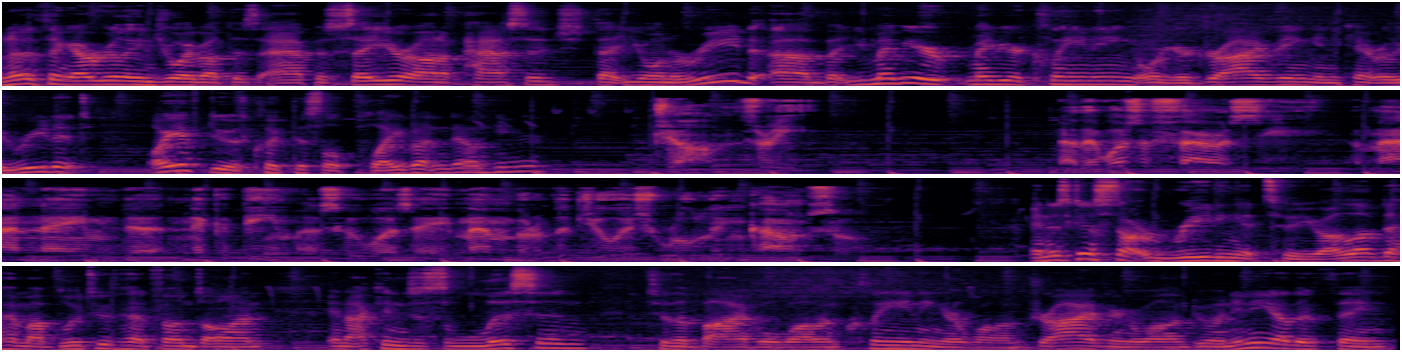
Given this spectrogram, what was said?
Another thing I really enjoy about this app is say you're on a passage that you want to read, uh, but you maybe you're maybe you're cleaning or you're driving and you can't really read it. All you have to do is click this little play button down here. John 3. Now there was a Pharisee, man named uh, Nicodemus, who was a member of the Jewish ruling council. And it's going to start reading it to you. I love to have my Bluetooth headphones on and I can just listen to the Bible while I'm cleaning or while I'm driving or while I'm doing any other thing.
